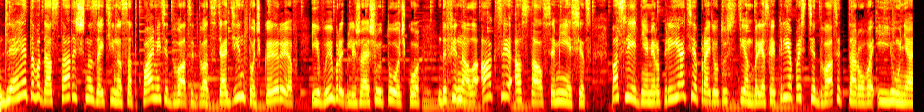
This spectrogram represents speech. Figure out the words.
Для этого достаточно зайти на сад памяти 2021.рф и выбрать ближайшую точку. До финала акции остался месяц. Последнее мероприятие пройдет у стен Брестской крепости 22 июня.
